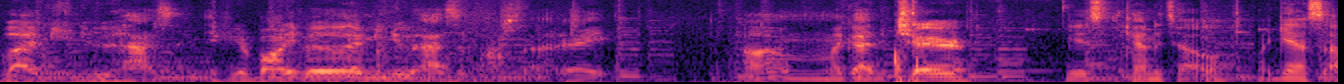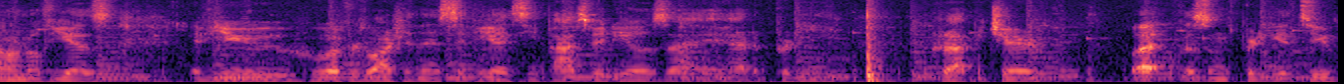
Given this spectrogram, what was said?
But I mean, who hasn't? If you're a bodybuilder, I mean, who hasn't watched that, right? Um, I got a chair. You guys can kind of tell, I guess. I don't know if you guys, if you, whoever's watching this, if you guys seen past videos, I had a pretty crappy chair. But this one's pretty good too.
